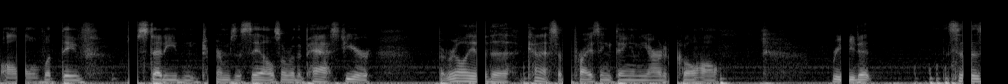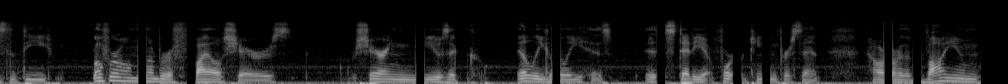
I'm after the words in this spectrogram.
all of what they've studied in terms of sales over the past year. But really, the kind of surprising thing in the article, I'll read it. It says that the overall number of file shares sharing music illegally is is steady at 14%. However, the volume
